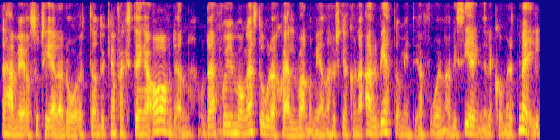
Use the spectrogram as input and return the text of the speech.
det här med att sortera då, utan du kan faktiskt stänga av den. Och där får ju många stora skälvan och menar hur ska jag kunna arbeta om inte jag får en avisering när det kommer ett mejl.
